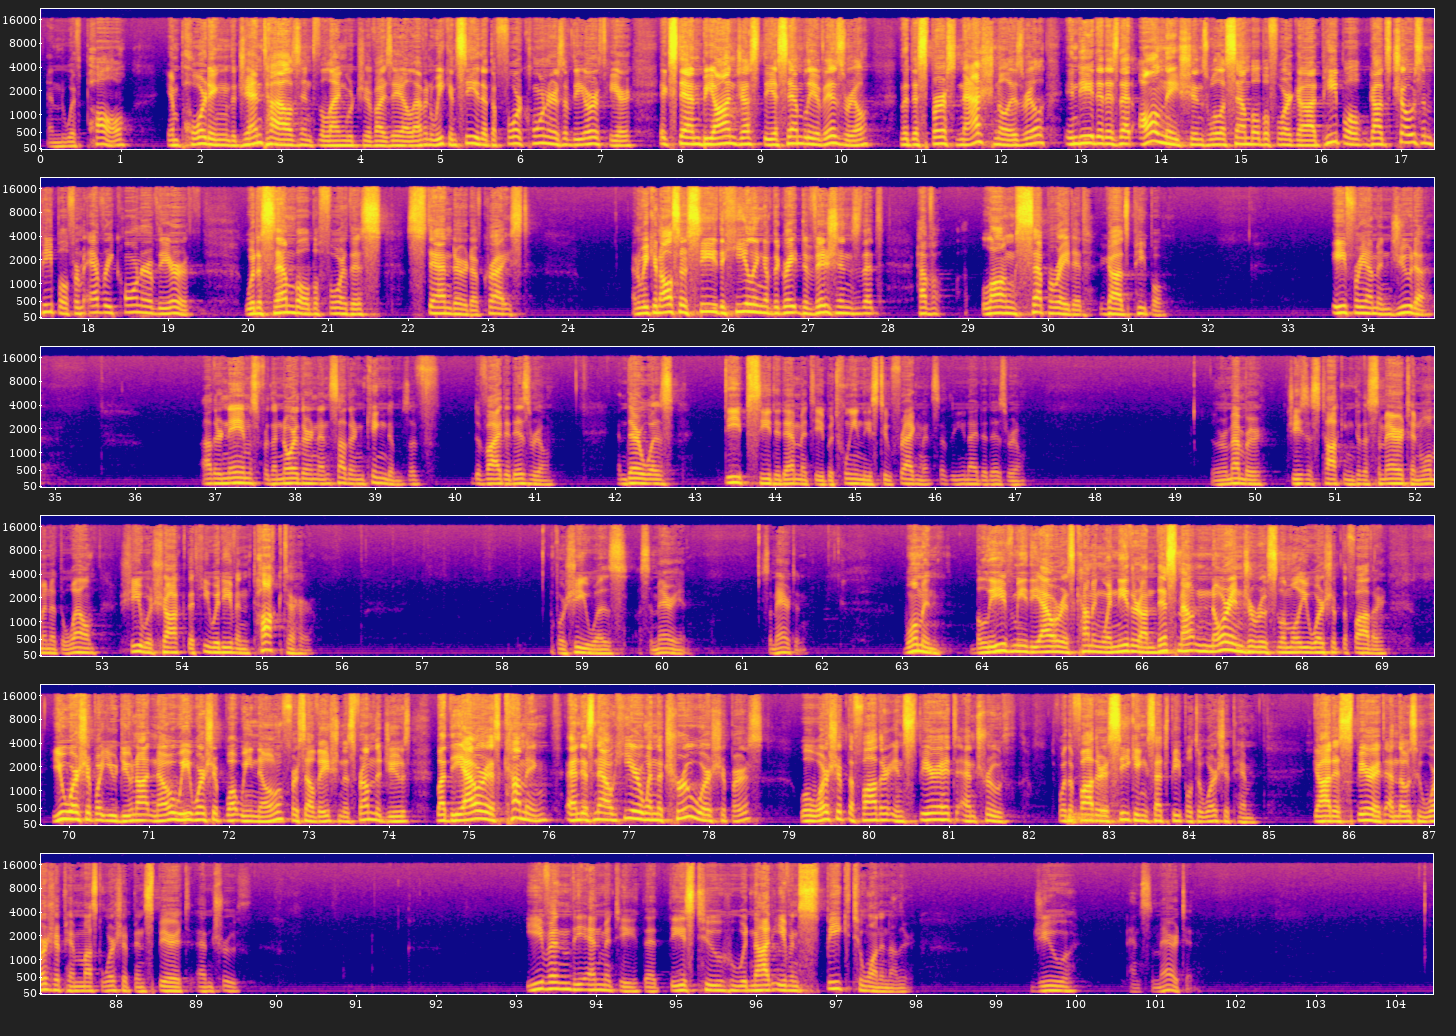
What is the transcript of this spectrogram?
And with Paul, importing the Gentiles into the language of Isaiah 11, we can see that the four corners of the earth here extend beyond just the assembly of Israel, the dispersed national Israel. Indeed, it is that all nations will assemble before God. People, God's chosen people from every corner of the earth would assemble before this standard of Christ. And we can also see the healing of the great divisions that have long separated God's people. Ephraim and Judah, other names for the northern and southern kingdoms of divided Israel. And there was deep-seated enmity between these two fragments of the united Israel. remember Jesus talking to the Samaritan woman at the well. She was shocked that he would even talk to her, for she was a Samaritan. Samaritan. Woman, believe me, the hour is coming when neither on this mountain nor in Jerusalem will you worship the Father. You worship what you do not know. We worship what we know, for salvation is from the Jews. But the hour is coming and is now here when the true worshipers will worship the Father in spirit and truth. For the Father is seeking such people to worship him. God is spirit, and those who worship him must worship in spirit and truth. Even the enmity that these two who would not even speak to one another Jew and Samaritan.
